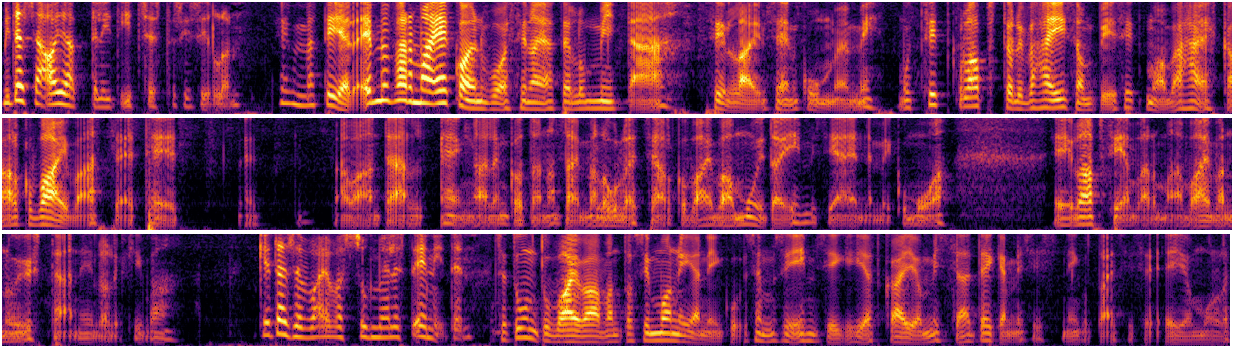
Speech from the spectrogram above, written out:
Mitä sä ajattelit itsestäsi silloin? En mä tiedä. En mä varmaan ekoin vuosina ajatellut mitään sillä sen kummemmin. Mutta sitten kun lapset oli vähän isompi, sitten mua vähän ehkä alkoi vaivaa se, että hei, et, et mä vaan täällä hengailen kotona. Tai mä luulen, että se alkoi vaivaa muita ihmisiä enemmän kuin mua ei lapsia varmaan vaivannut yhtään, niillä oli kivaa. Ketä se vaivasi sun mielestä eniten? Se tuntui vaivaavan tosi monia niin sellaisia ihmisiäkin, jotka ei ole missään tekemisissä, niin kuin, tai siis ei ole mulle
